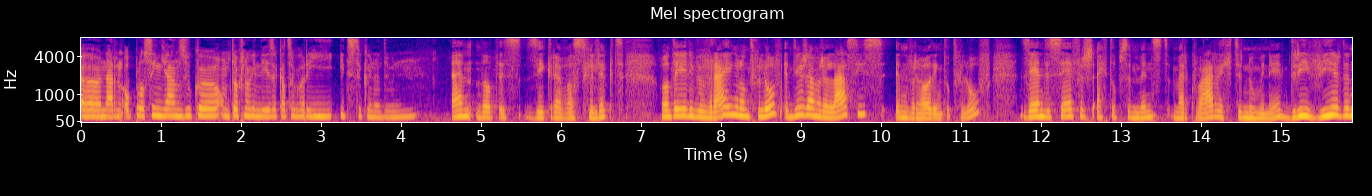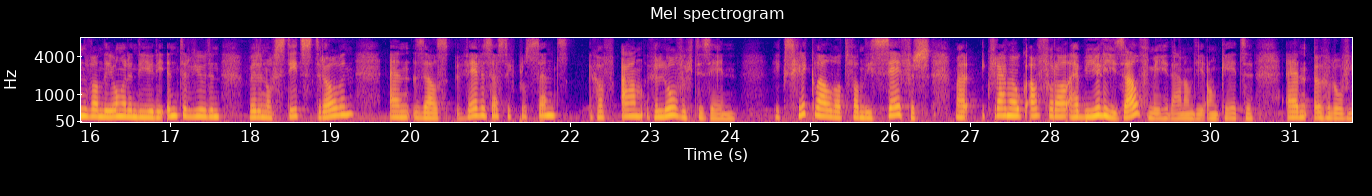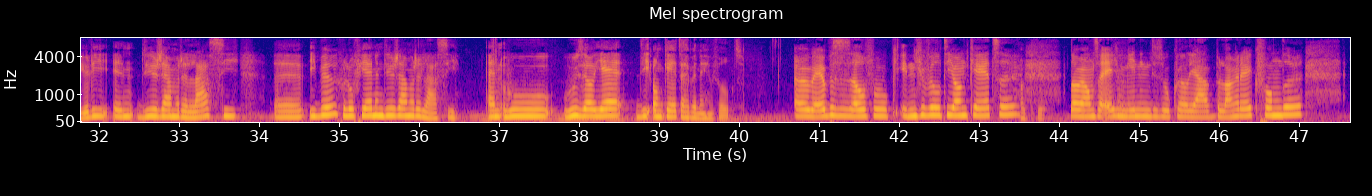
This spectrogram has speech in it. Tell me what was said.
uh, naar een oplossing gaan zoeken om toch nog in deze categorie iets te kunnen doen. En dat is zeker en vast gelukt. Want in jullie bevraging rond geloof in duurzame relaties in verhouding tot geloof zijn de cijfers echt op zijn minst merkwaardig te noemen. Hè. Drie vierden van de jongeren die jullie interviewden willen nog steeds trouwen. En zelfs 65 gaf aan gelovig te zijn. Ik schrik wel wat van die cijfers, maar ik vraag me ook af, vooral, hebben jullie zelf meegedaan aan die enquête? En uh, geloven jullie in duurzame relatie? Uh, Ibe, geloof jij in een duurzame relatie? En hoe, hoe zou jij die enquête hebben ingevuld? Uh, wij hebben ze zelf ook ingevuld, die enquête. Okay. Dat we onze eigen mening dus ook wel ja, belangrijk vonden.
